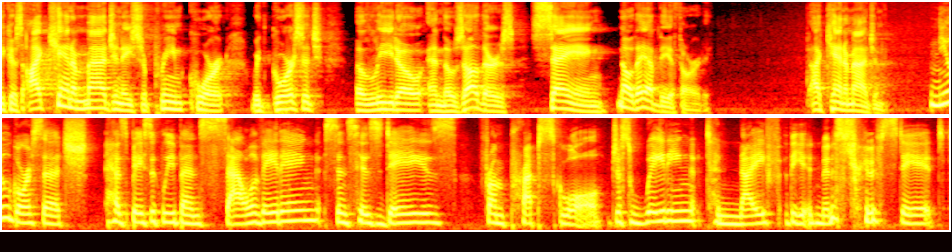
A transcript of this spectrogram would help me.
because I can't imagine a Supreme Court with Gorsuch, Alito, and those others saying, no, they have the authority. I can't imagine it. Neil Gorsuch has basically been salivating since his days from prep school, just waiting to knife the administrative state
